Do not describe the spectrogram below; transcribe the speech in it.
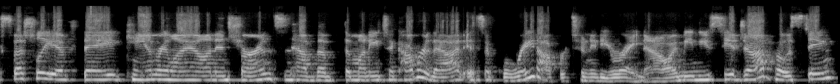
especially if they can rely on insurance and have the, the money to cover that. It's a great opportunity right now. I mean, you see a job posting,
